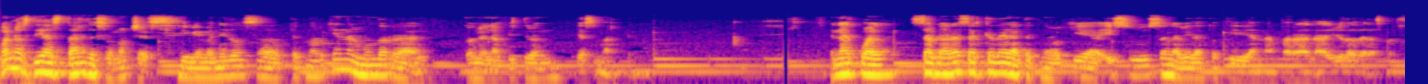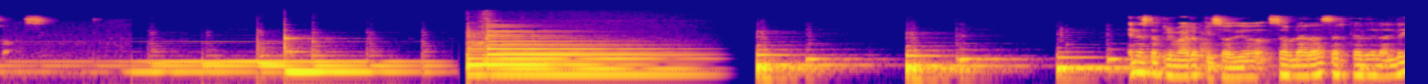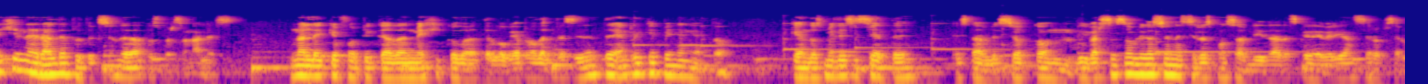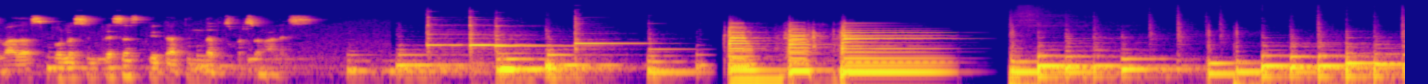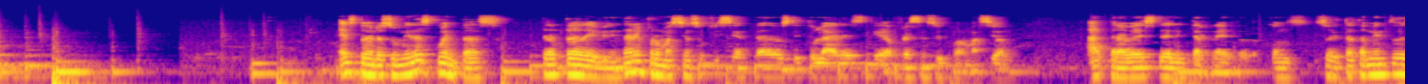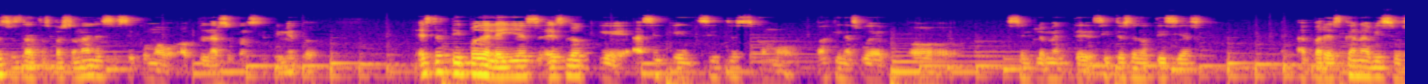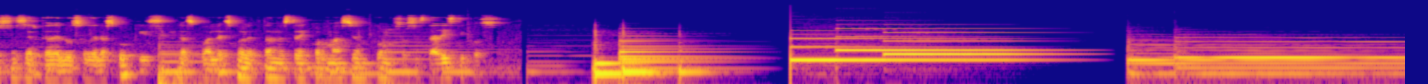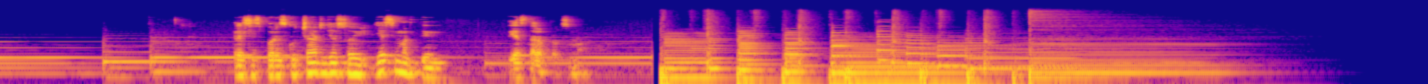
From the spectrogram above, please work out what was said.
Buenos días, tardes o noches y bienvenidos a Tecnología en el Mundo Real con el anfitrión Jesse Martin, en el cual se hablará acerca de la tecnología y su uso en la vida cotidiana para la ayuda de las personas. En este primer episodio se hablará acerca de la Ley General de Protección de Datos Personales, una ley que fue aplicada en México durante el gobierno del presidente Enrique Peña Nieto, que en 2017 estableció con diversas obligaciones y responsabilidades que deberían ser observadas por las empresas que traten datos personales. Esto, en resumidas cuentas, trata de brindar información suficiente a los titulares que ofrecen su información a través del Internet, con el tratamiento de sus datos personales, así como obtener su consentimiento. Este tipo de leyes es lo que hace que en sitios como páginas web o simplemente sitios de noticias aparezcan avisos acerca del uso de las cookies, las cuales colectan nuestra información con usos estadísticos. Gracias por escuchar, yo soy Jesse Martín y hasta la próxima.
